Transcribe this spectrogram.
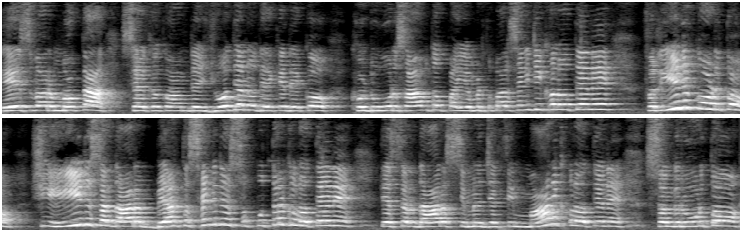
ਇਸ ਵਾਰ ਮੌਕਾ ਸਿੱਖ ਕੌਮ ਦੇ ਯੋਧਿਆਂ ਨੂੰ ਦੇ ਕੇ ਦੇਖੋ। ਖਡੂਰ ਸਾਹਿਬ ਤੋਂ ਭਾਈ ਅਮਰਤਪਾਲ ਸਿੰਘ ਜੀ ਖਲੋਤੇ ਨੇ। ਫਰੀਦਕੋਟ ਤੋਂ ਸ਼ਹੀਦ ਸਰਦਾਰ ਬੇਅੰਤ ਸਿੰਘ ਦੇ ਸੁਪੁੱਤਰ ਖਲੋਤੇ ਨੇ ਤੇ ਸਰਦਾਰ ਸਿਮਰਜੀਤ ਸਿੰਘ ਮਾਨ ਖਲੋਤੇ ਨੇ। ਸੰਗਰੂਰ ਤੋਂ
